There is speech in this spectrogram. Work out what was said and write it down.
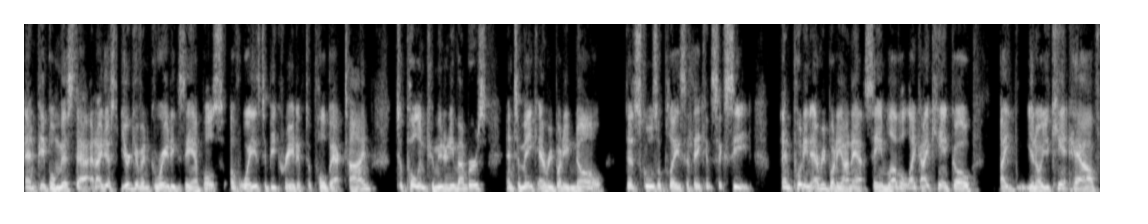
And people miss that. And I just, you're giving great examples of ways to be creative, to pull back time, to pull in community members, and to make everybody know that school's a place that they can succeed and putting everybody on that same level. Like I can't go, I, you know, you can't have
